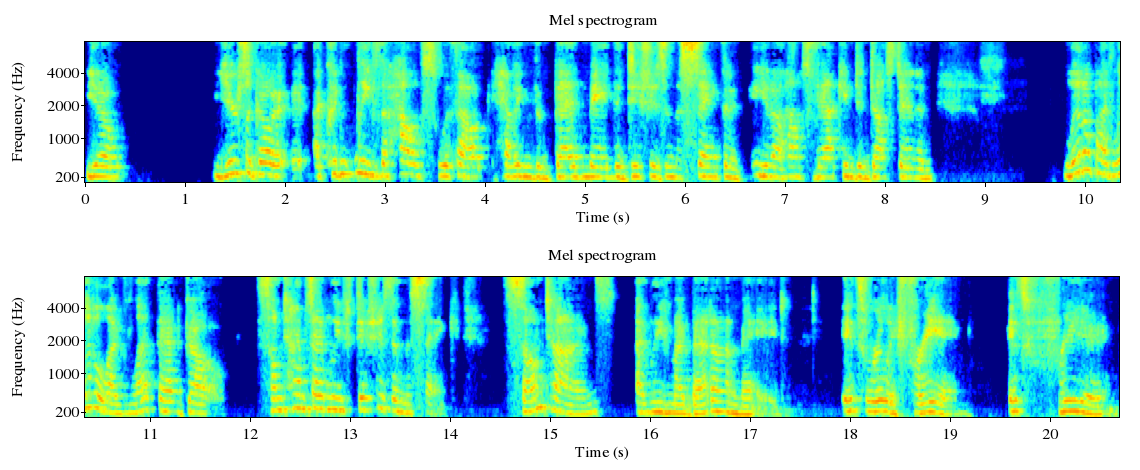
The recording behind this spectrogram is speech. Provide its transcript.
you know, years ago, I couldn't leave the house without having the bed made, the dishes in the sink, the, you know, house vacuumed and dusted. And little by little, I've let that go. Sometimes I leave dishes in the sink. Sometimes I leave my bed unmade. It's really freeing. It's freeing.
